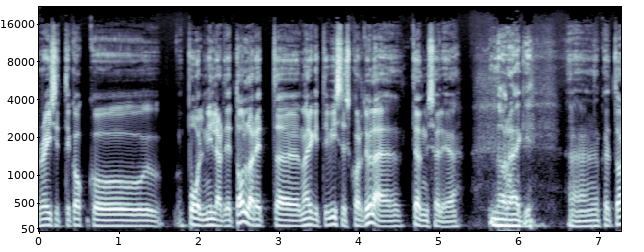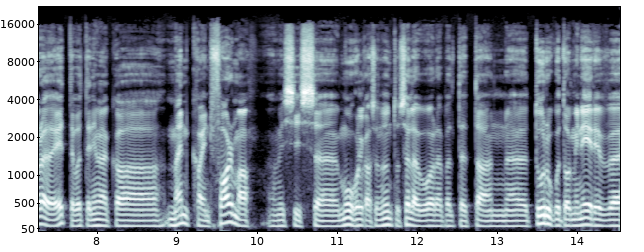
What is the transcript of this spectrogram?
reisiti kokku pool miljardit dollarit äh,, märgiti viisteist korda üle, tead, mis see oli, jah? no räägi niisugune toreda ettevõtte nimega Mankind Pharma mis siis äh, muuhulgas on tuntud selle poole pealt, et ta on äh, turgu domineeriv äh,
